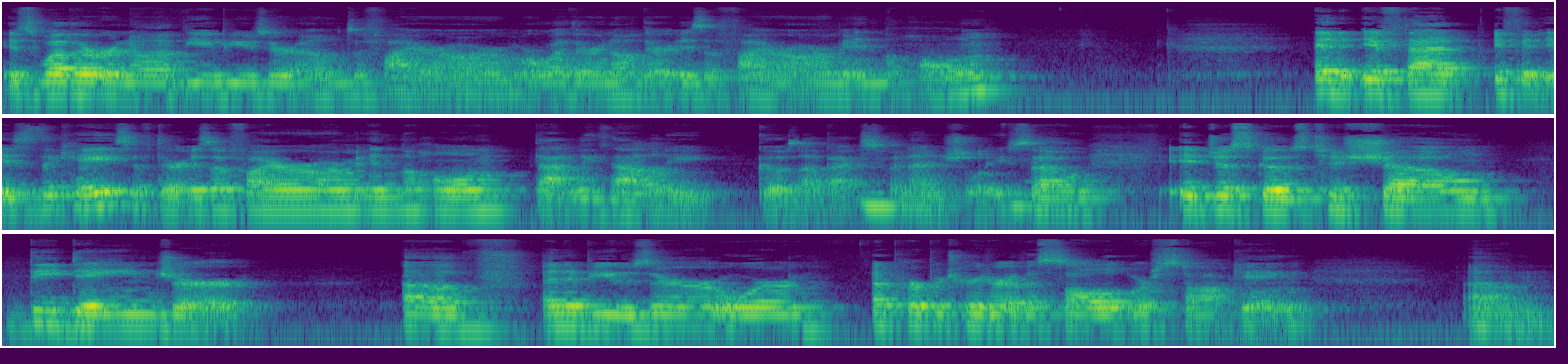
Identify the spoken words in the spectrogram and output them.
is whether or not the abuser owns a firearm or whether or not there is a firearm in the home. And if that if it is the case, if there is a firearm in the home, that lethality goes up exponentially. Mm-hmm. So it just goes to show the danger of an abuser or a perpetrator of assault or stalking. Um,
